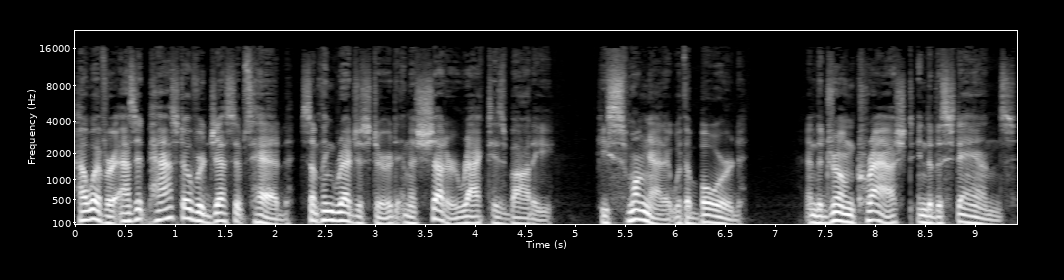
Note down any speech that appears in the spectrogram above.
However, as it passed over Jessup's head, something registered and a shudder racked his body. He swung at it with a board, and the drone crashed into the stands.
